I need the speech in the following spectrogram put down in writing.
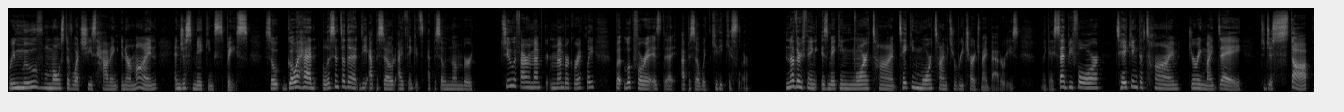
remove most of what she's having in her mind and just making space. So go ahead, listen to the the episode. I think it's episode number 2 if I remember remember correctly, but look for it is the episode with Kitty Kistler. Another thing is making more time, taking more time to recharge my batteries. Like I said before, taking the time during my day to just stop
